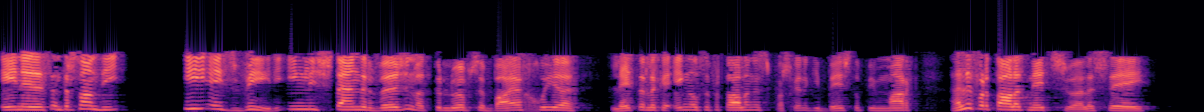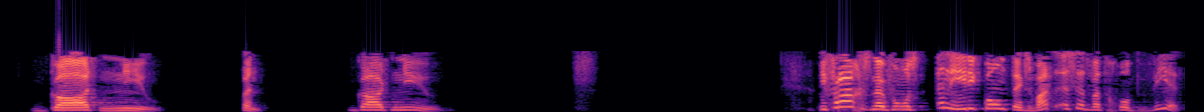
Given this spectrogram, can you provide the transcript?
En dit is interessant die ESV, die English Standard Version wat terloops 'n baie goeie letterlike Engelse vertaling is waarskynlik die beste op die mark. Hulle vertaal dit net so. Hulle sê God knew. Punt. God knew. Die vraag is nou vir ons in hierdie konteks, wat is dit wat God weet?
